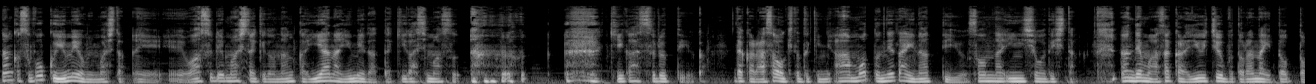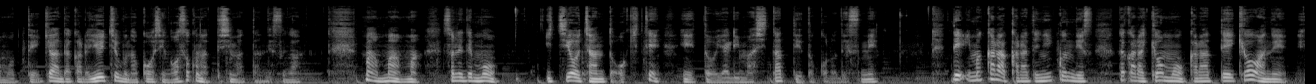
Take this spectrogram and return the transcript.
なんかすごく夢を見ました。えー、忘れましたけどなんか嫌な夢だった気がします。気がするっていうか。だから朝起きた時に、ああ、もっと寝たいなっていう、そんな印象でした。なんでも朝から YouTube 撮らないとと思って、今日はだから YouTube の更新が遅くなってしまったんですが、まあまあまあ、それでも、一応ちゃんと起きて、えっ、ー、と、やりましたっていうところですね。で、今から空手に行くんです。だから今日も空手、今日はね、えっ、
